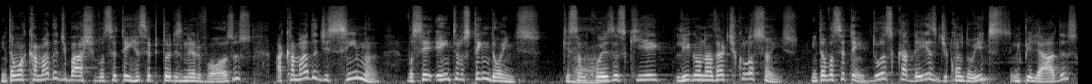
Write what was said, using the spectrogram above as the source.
Então a camada de baixo você tem receptores nervosos, a camada de cima você entra os tendões, que são coisas que ligam nas articulações. Então você tem duas cadeias de conduítes empilhadas.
